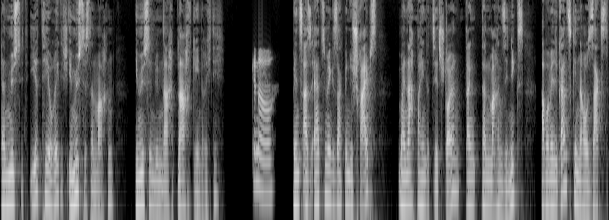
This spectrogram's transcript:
dann müsstet ihr theoretisch, ihr müsst es dann machen, ihr müsst dem nach nachgehen, richtig? genau. Wenn's, also er hat zu mir gesagt, wenn du schreibst, mein Nachbar hinterzieht Steuern, dann, dann machen sie nichts. Aber wenn du ganz genau sagst,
